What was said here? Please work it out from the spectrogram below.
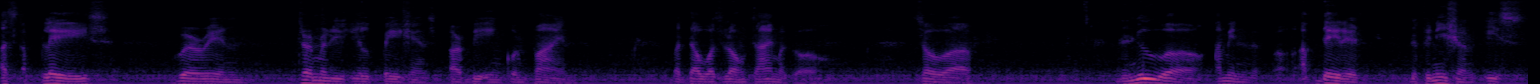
as a place wherein terminally ill patients are being confined. But that was a long time ago. So uh, the new, uh, I mean, uh, updated definition is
